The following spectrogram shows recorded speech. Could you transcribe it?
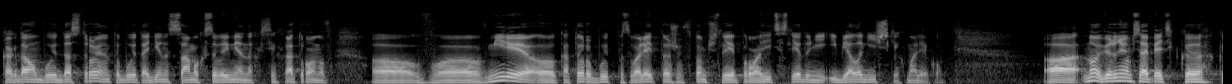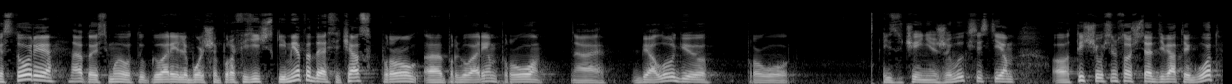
когда он будет достроен, это будет один из самых современных синхротронов э, в, в мире, э, который будет позволять тоже в том числе проводить исследования и биологических молекул. А, но вернемся опять к, к истории. Да, то есть мы вот говорили больше про физические методы, а сейчас про, э, проговорим про биологию, про изучение живых систем. 1869 год.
